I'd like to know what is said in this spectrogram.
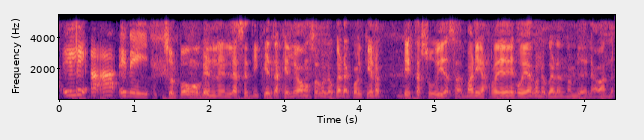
K-O-R-P-I-K-L-A-A-N-I. Supongo que en las etiquetas que le vamos a colocar a cualquier de estas subidas a varias redes voy a colocar el nombre de la banda.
